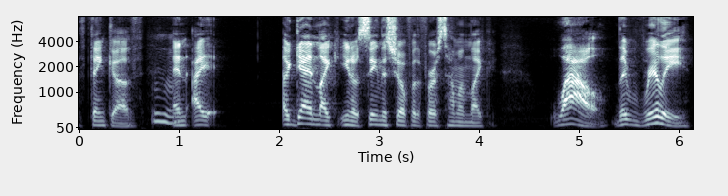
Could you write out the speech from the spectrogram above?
think of. Mm-hmm. And I again like, you know, seeing the show for the first time I'm like, wow, they really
